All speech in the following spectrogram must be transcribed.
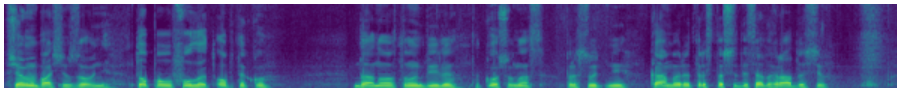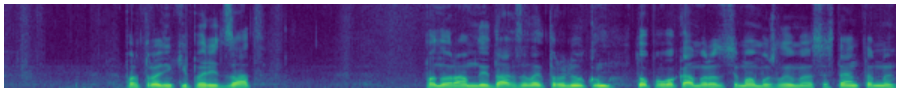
Що ми бачимо ззовні? Топову Full LED оптику даного автомобіля. Також у нас присутні камери 360 градусів, партроніки перед-зад, панорамний дах з електролюком, топова камера з усіма можливими асистентами.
